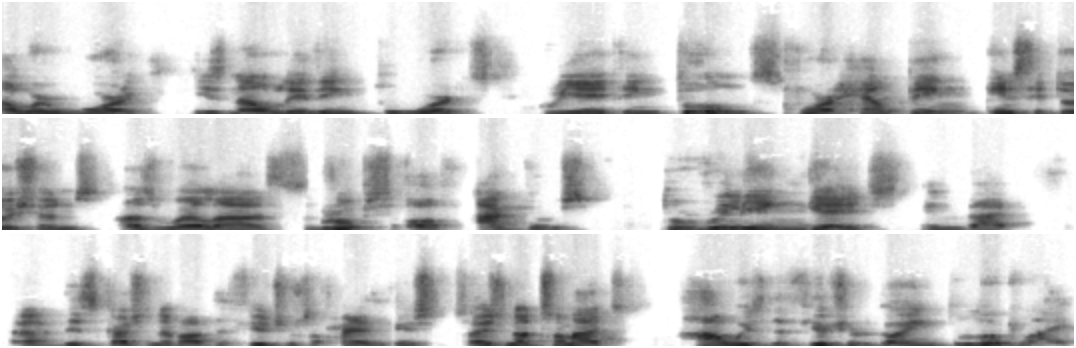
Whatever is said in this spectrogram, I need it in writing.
our work is now leading towards creating tools for helping institutions as well as groups of actors to really engage in that uh, discussion about the futures of higher education. So it's not so much how is the future going to look like,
